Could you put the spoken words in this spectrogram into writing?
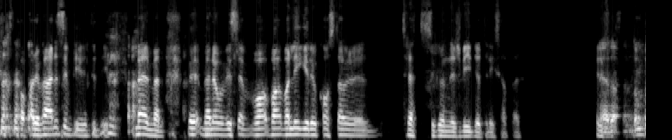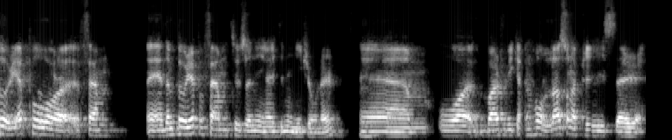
Skapar det värde så blir det inte dyrt. Men, men, men om vi släpper, vad, vad, vad ligger det och kostar 30 sekunders video till exempel? De, de börjar på 5 eh, den börjar på 5 999 kronor. Mm. Och varför vi kan hålla sådana priser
